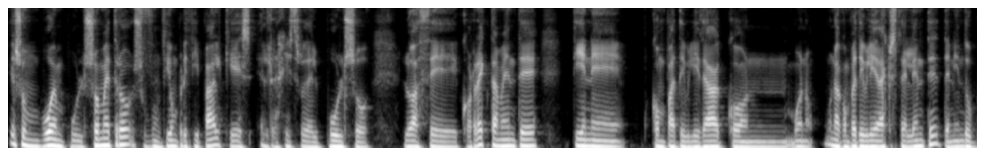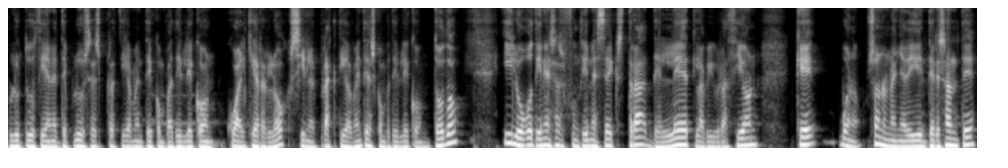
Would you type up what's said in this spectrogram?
es un buen pulsómetro. Su función principal, que es el registro del pulso, lo hace correctamente. Tiene compatibilidad con, bueno, una compatibilidad excelente. Teniendo Bluetooth y NT Plus es prácticamente compatible con cualquier reloj, sin el prácticamente es compatible con todo. Y luego tiene esas funciones extra de LED, la vibración, que bueno, son un añadido interesante.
